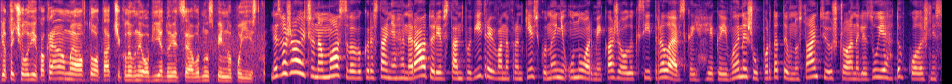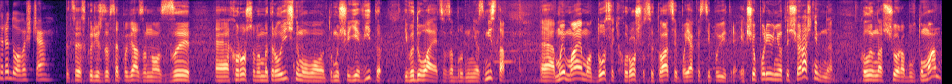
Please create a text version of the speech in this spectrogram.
п'яти чоловік окремими авто, так чи коли вони об'єднуються в одну спільну поїздку. Незважаючи на масове використання генераторів, стан повітря в Івано-Франківську нині у нормі, каже Олексій Трилевський, який винайшов портативну станцію, що аналізує довколишнє середовище. Це скоріш за все пов'язано з е, хорошими метеорологічними умовами, тому що є вітер і видувається забруднення з міста. Е, Ми маємо досить хорошу ситуацію по якості повітря. Якщо порівнювати з вчорашнім днем, коли в нас вчора був туман,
